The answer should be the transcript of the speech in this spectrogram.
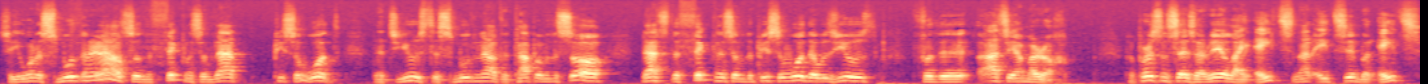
So you want to smoothen it out. So the thickness of that piece of wood that's used to smoothen out the top of the saw, that's the thickness of the piece of wood that was used for the atzei amarach. If a person says areya like eights, not eight sim, but eights,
